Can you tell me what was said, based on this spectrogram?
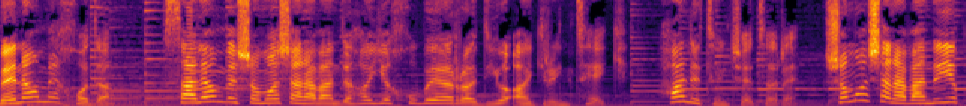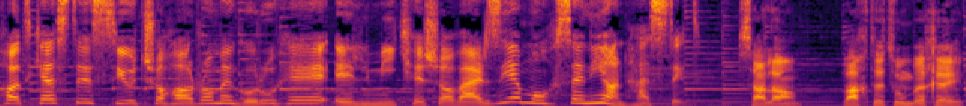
به نام خدا. سلام به شما شنونده های خوب رادیو آگرین تک حالتون چطوره؟ شما شنونده پادکست سی و چهارم گروه علمی کشاورزی محسنیان هستید. سلام. وقتتون بخیر.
